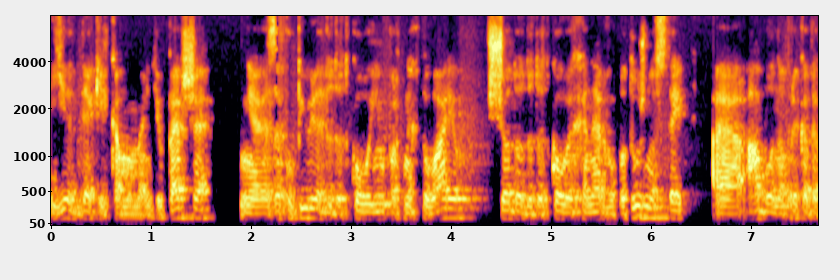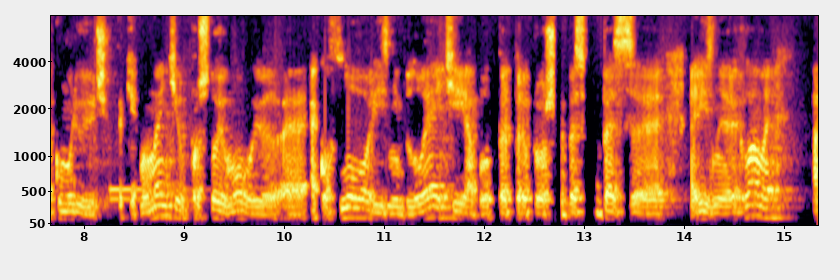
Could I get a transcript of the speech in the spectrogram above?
є декілька моментів. Перше, е, закупівля додатково імпортних товарів щодо додаткових енергопотужностей е, або, наприклад, акумулюючих таких моментів, простою мовою е, екофло, різні блуеті, або перепрошую, без, без е, різної реклами. е,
